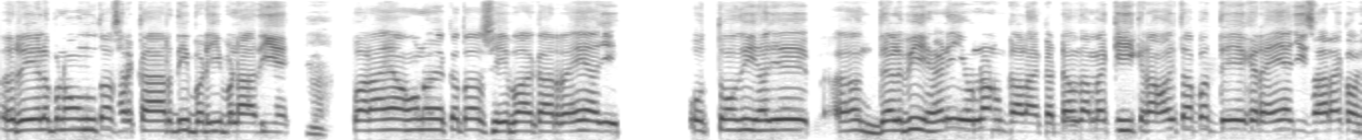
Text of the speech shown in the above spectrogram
ਰੇਲ ਬਣਾਉਣ ਨੂੰ ਤਾਂ ਸਰਕਾਰ ਦੀ ਬੜੀ ਬਣਾ ਦਈਏ। ਪਰ ਆਇਆ ਹੁਣ ਇੱਕ ਤਾਂ ਸੇਵਾ ਕਰ ਰਹੇ ਆ ਜੀ। ਉਤੋਂ ਦੀ ਹਜੇ ਦਿਲ ਵੀ ਹੈ ਨਹੀਂ ਉਹਨਾਂ ਨੂੰ ਗਾਲਾਂ ਕੱਢਣ ਦਾ। ਮੈਂ ਕੀ ਕਰਾਂ? ਹਜੇ ਤਾਂ ਆਪਾਂ ਦੇਖ ਰਹੇ ਆ ਜੀ ਸਾਰਾ ਕੁਝ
